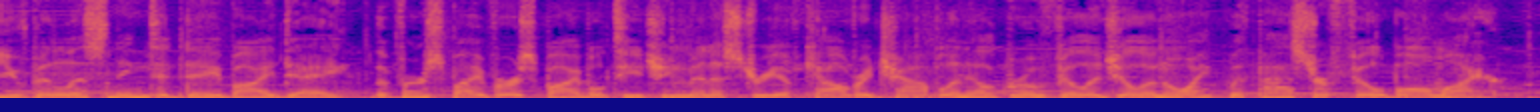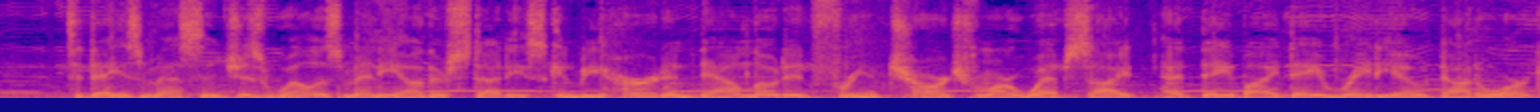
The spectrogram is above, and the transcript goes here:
You've been listening to Day by Day, the verse by verse Bible teaching ministry of Calvary Chapel in Elk Grove Village, Illinois, with Pastor Phil Ballmaier. Today's message, as well as many other studies, can be heard and downloaded free of charge from our website at daybydayradio.org.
